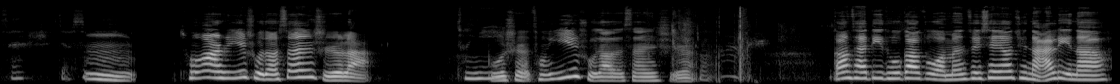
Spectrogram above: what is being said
三十嗯，从二十一数到三十了。从一不是，从一数到的三十。刚才地图告诉我们，最先要去哪里呢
